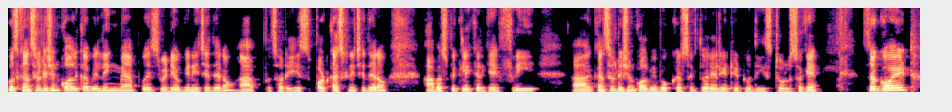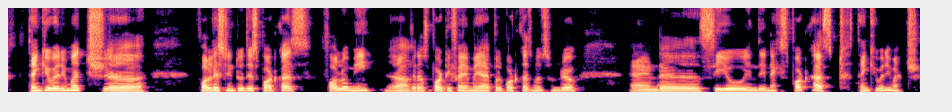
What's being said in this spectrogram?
उस कंसल्टेशन कॉल का भी लिंक मैं आपको इस वीडियो के नीचे दे रहा हूँ। आप सॉरी इस पॉडकास्ट के नीचे दे रहा हूँ। आप उस पर क्लिक करके फ्री कंसल्टेशन कॉल भी बुक कर सकते हो related to these tools okay so go it thank you very much for listening to this podcast follow me अगर आप स्पॉटीफाई में एप्पल पॉडकास्ट में सुन रहे हो। And see you in the next podcast thank you very much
